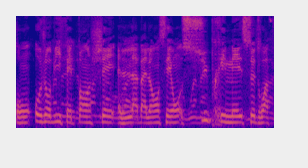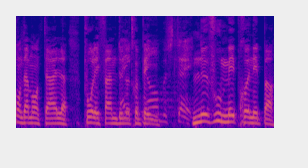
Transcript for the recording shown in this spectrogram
ont aujourd'hui fait pencher la balance et ont supprimé ce droit fondamental pour les femmes de notre pays. Ne vous méprenez pas.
